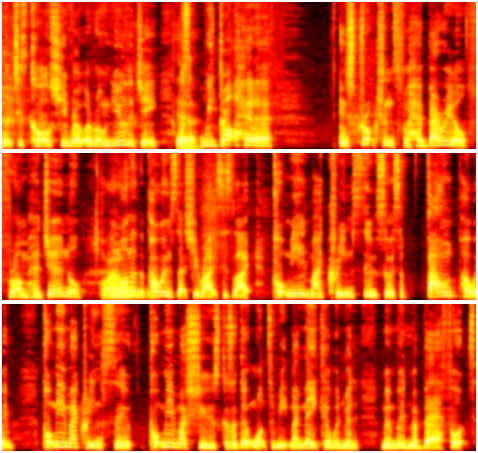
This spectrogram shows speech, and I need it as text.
which is called She Wrote Her Own Eulogy, was yeah. we got her instructions for her burial from her journal. And one of the poems that she writes is like, Put me in my cream suit. So it's a found poem. Put me in my cream suit, put me in my shoes because I don't want to meet my maker with my, with my bare foot.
